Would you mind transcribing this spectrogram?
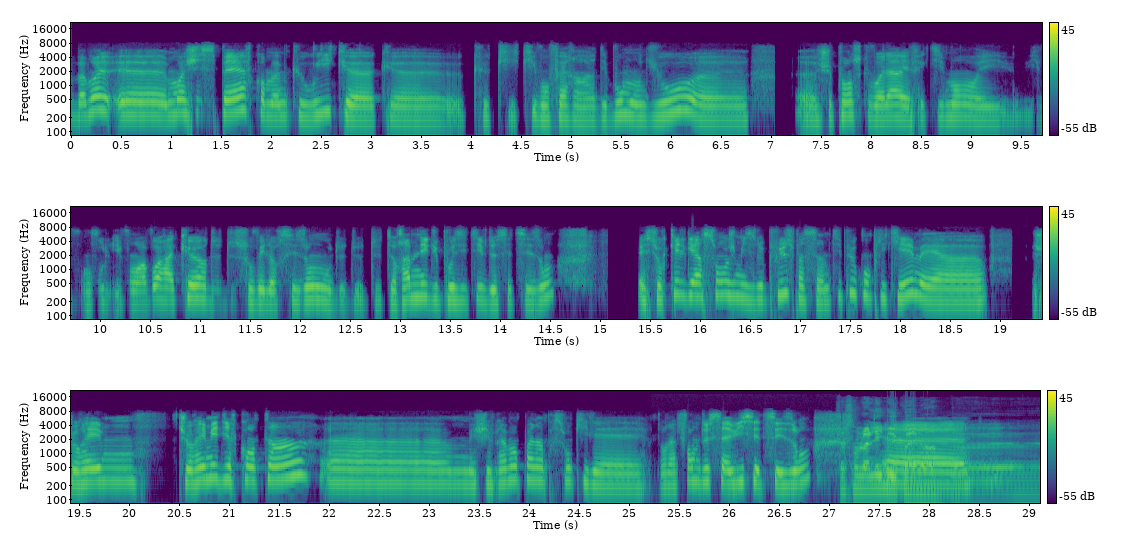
bah moi, euh, moi j'espère quand même que oui, que, que, que- vont faire un, des beaux mondiaux. Euh, je pense que voilà, effectivement, ils, ils vont, ils vont avoir à cœur de, de sauver leur saison ou de, de, ramener du positif de cette saison. Et sur quel garçon je mise le plus Parce que c'est un petit peu compliqué, mais j'aurais, j'aurais aimé dire Quentin, mais j'ai vraiment pas l'impression qu'il est dans la forme de sa vie cette saison. Ça semble aller mieux quand même. hein.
